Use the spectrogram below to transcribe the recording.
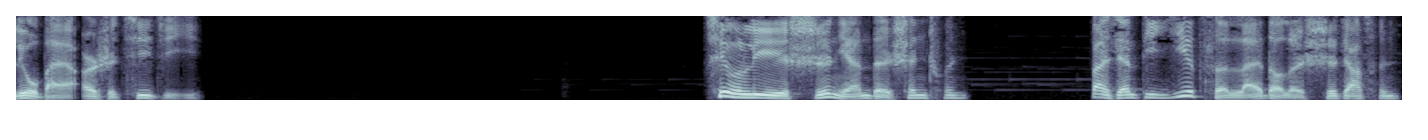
六百二十七集，庆历十年的深春，范闲第一次来到了石家村。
